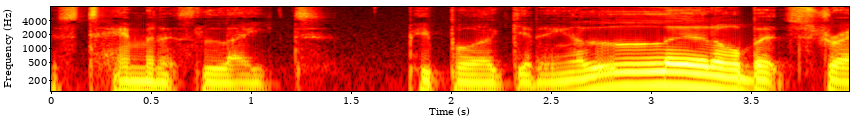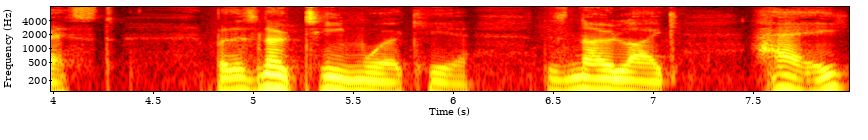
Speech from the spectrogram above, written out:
It's 10 minutes late. People are getting a little bit stressed. But there's no teamwork here. There's no like, hey,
